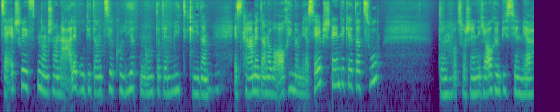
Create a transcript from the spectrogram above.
Zeitschriften und Journale, wo die dann zirkulierten unter den Mitgliedern. Mhm. Es kamen dann aber auch immer mehr Selbstständige dazu. Dann hat es wahrscheinlich auch ein bisschen mehr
